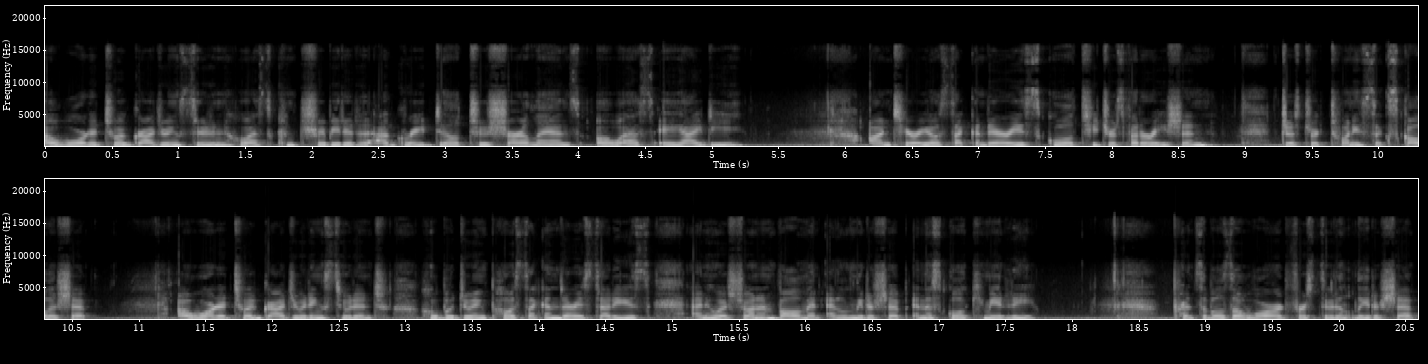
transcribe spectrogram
awarded to a graduating student who has contributed a great deal to Char-Lan's OSAID. Ontario Secondary School Teachers Federation, District 26 Scholarship, awarded to a graduating student who will be doing post secondary studies and who has shown involvement and leadership in the school community. Principal's Award for Student Leadership,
